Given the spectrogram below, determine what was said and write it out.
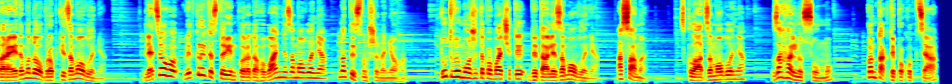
Перейдемо до обробки замовлення. Для цього відкрити сторінку редагування замовлення, натиснувши на нього. Тут ви можете побачити деталі замовлення, а саме склад замовлення, загальну суму, контакти покупця,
